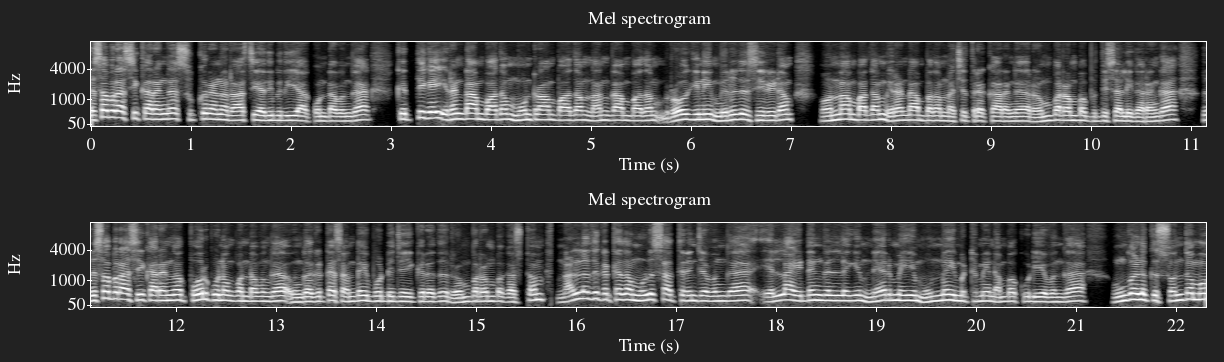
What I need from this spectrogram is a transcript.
ரிசவராசிக்காரங்க சுக்கிரன ராசி அதிபதியாக கொண்டவங்க கித்திகை இரண்டாம் பாதம் மூன்றாம் பாதம் நான்காம் பாதம் ரோகிணி மிருகசீரிடம் ஒன்றாம் பாதம் இரண்டாம் பாதம் நட்சத்திரக்காரங்க ரொம்ப ரொம்ப புத்திசாலிக்காரங்க. ரிஷபராசிக்காரங்க போர்க்குணம் கொண்டவங்க உங்ககிட்ட சண்டை போட்டு ஜெயிக்கிறது ரொம்ப ரொம்ப கஷ்டம். நல்லது கெட்டதை முழுசா தெரிஞ்சவங்க எல்லா இடங்கள்லையும் நேர்மையும் உண்மை மட்டுமே நம்பக்கூடியவங்க. உங்களுக்கு சொந்தமோ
